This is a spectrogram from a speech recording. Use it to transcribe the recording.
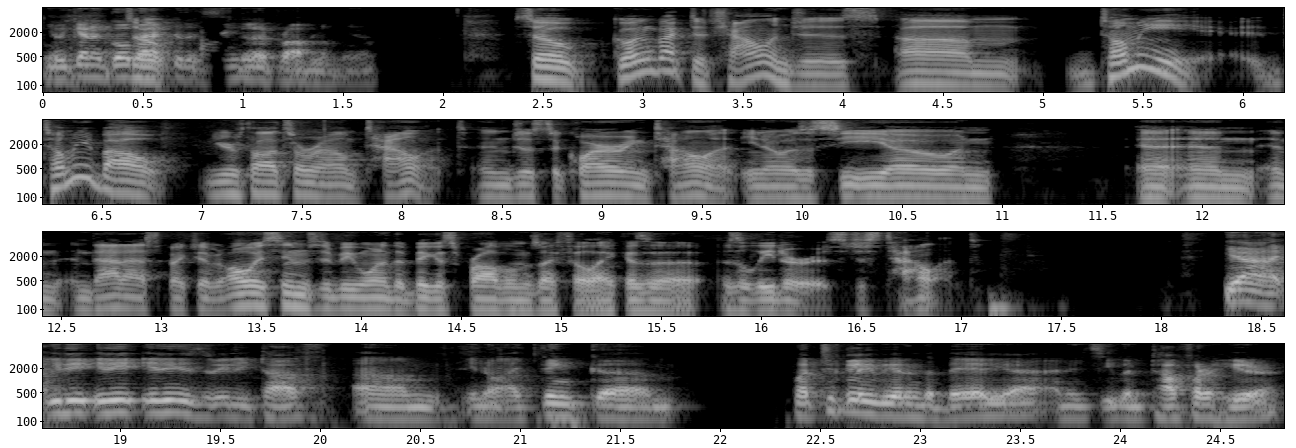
We're going to go so, back to the singular problem, you know. So going back to challenges, um, tell me tell me about your thoughts around talent and just acquiring talent, you know, as a CEO and and and, and that aspect of it always seems to be one of the biggest problems I feel like as a as a leader is just talent. Yeah, it, it, it is really tough. Um, you know, I think um, particularly we're in the Bay Area, and it's even tougher here,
